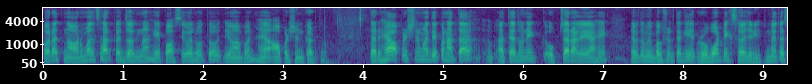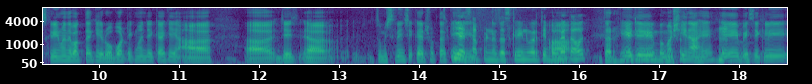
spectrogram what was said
परत नॉर्मलसारखं जगणं हे पॉसिबल होतं जेव्हा आपण ह्या ऑपरेशन करतो. तर ह्या ऑपरेशनमध्ये पण आता अत्याधुनिक उपचार आलेले आहे. जेव्हा तुम्ही बघू शकता की रोबोटिक सर्जरी तुम्ही आता स्क्रीनमध्ये बघता की रोबोटिक म्हणजे काय की जे तुम्ही स्क्रीन करू शकता की येस आपण आता स्क्रीनवरती बघत आहोत. तर हे जे मशीन आहे हे बेसिकली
